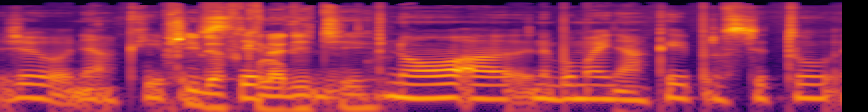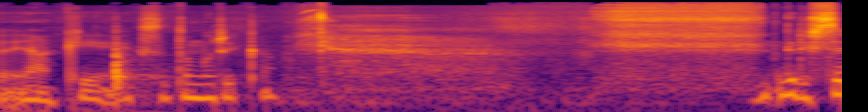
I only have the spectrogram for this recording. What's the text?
že jo, nějaký Přídavky prostě, na děti. No, a, nebo mají nějaký prostě tu, nějaký, jak se tomu říká, když jsi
